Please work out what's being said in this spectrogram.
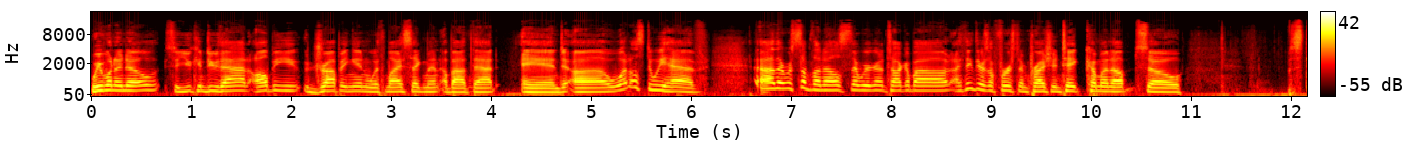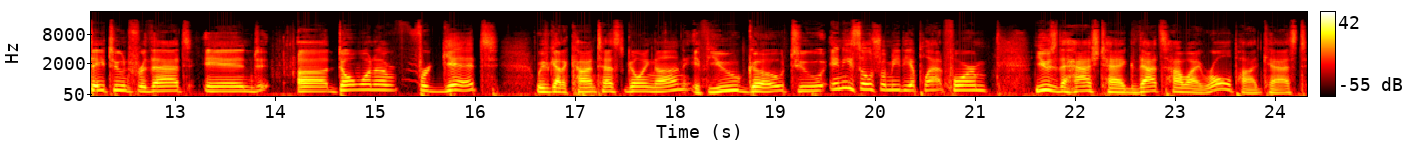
We want to know. So you can do that. I'll be dropping in with my segment about that. And uh, what else do we have? Uh, there was something else that we are going to talk about. I think there's a first impression take coming up. So stay tuned for that. And uh, don't want to forget, we've got a contest going on. If you go to any social media platform, use the hashtag That's How I Roll podcast.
